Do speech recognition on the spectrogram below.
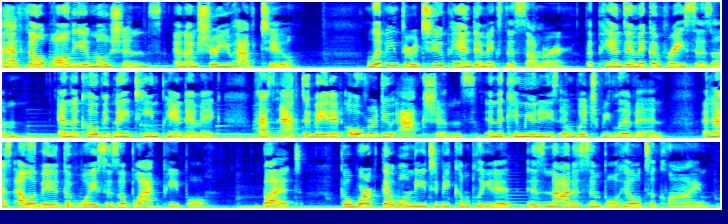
I have felt all the emotions, and I'm sure you have too. Living through two pandemics this summer, the pandemic of racism and the COVID 19 pandemic, has activated overdue actions in the communities in which we live in and has elevated the voices of Black people. But the work that will need to be completed is not a simple hill to climb.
